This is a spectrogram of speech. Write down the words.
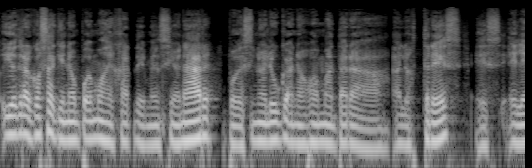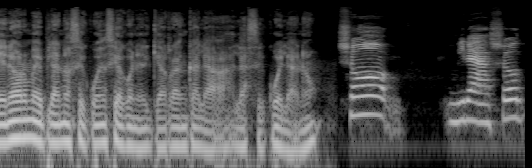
Y otra cosa que no podemos dejar de mencionar, porque si no Lucas nos va a matar a, los tres, es el enorme plano secuencia con el que arranca la, la secuela, ¿no? Yo Mira, yo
